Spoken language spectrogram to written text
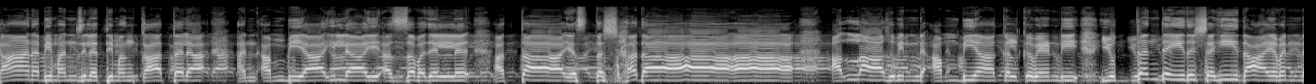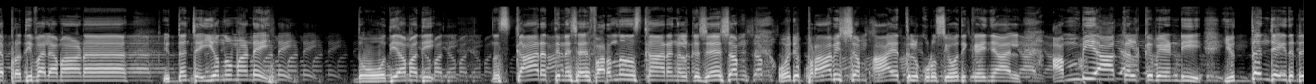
കാനബി മൻസിലത്തി മൻ കാത്തല അൻ അംബിയാ ഇല്ലാഹി അസ്സവജൽ അള്ളാഹുവിന്റെ അമ്പിയാക്കൾക്ക് വേണ്ടി യുദ്ധം ചെയ്ത് ഷഹീദായവന്റെ പ്രതിഫലമാണ്. യുദ്ധം ചെയ്യൊന്നും വേണ്ടേ? മതി. നിസ്കാരത്തിന് ശേഷം ഫർന്ന് നിസ്കാരങ്ങൾക്ക് ശേഷം ഒരു പ്രാവശ്യം ആയത്തിൽ കുറിച്ച് ഓതിക്കഴിഞ്ഞാൽ അമ്പിയാക്കൾക്ക് വേണ്ടി യുദ്ധം ചെയ്തിട്ട്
